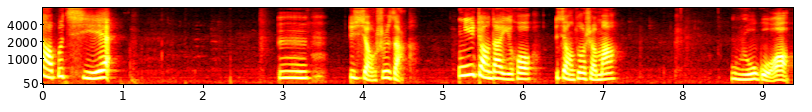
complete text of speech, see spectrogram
了不起！嗯，小狮子，你长大以后想做什么？如果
